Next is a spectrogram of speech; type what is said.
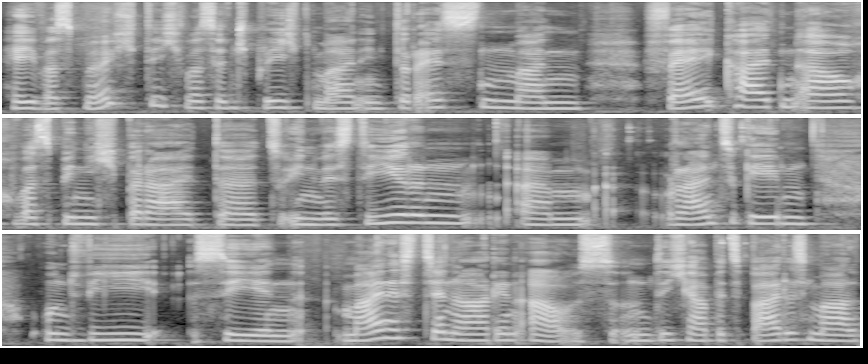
hey, was möchte ich, was entspricht meinen Interessen, meinen Fähigkeiten auch, was bin ich bereit äh, zu investieren, ähm, reinzugeben und wie sehen meine Szenarien aus. Und ich habe jetzt beides mal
